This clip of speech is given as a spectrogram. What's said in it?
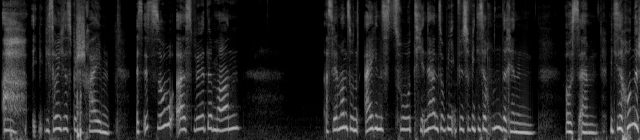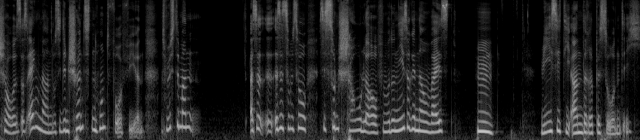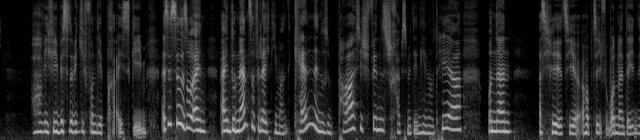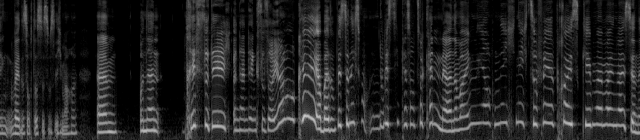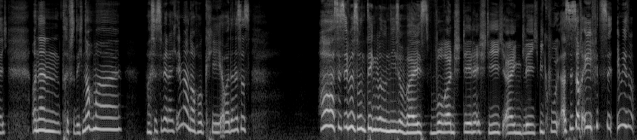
Ah, wie soll ich das beschreiben? Es ist so, als würde man, als wäre man so ein eigenes Zootier, ne, so wie, so wie diese Hunderin aus, ähm, wie diese Hundeshows aus England, wo sie den schönsten Hund vorführen. Das müsste man, also es ist sowieso, es ist so ein Schaulaufen, wo du nie so genau weißt, hm, wie sieht die andere Person dich? Oh, wie viel willst du da wirklich von dir preisgeben? Es ist ja so ein, ein du lernst dann vielleicht jemanden kennen, den du sympathisch findest, schreibst mit denen hin und her und dann, also ich rede jetzt hier hauptsächlich vom Online-Dating, weil das auch das ist, was ich mache. Ähm, und dann triffst du dich und dann denkst du so, ja, okay, aber du bist ja nicht so, du bist die Person zu kennenlernen, aber irgendwie auch nicht, nicht zu viel preisgeben, weil man weiß ja nicht. Und dann triffst du dich nochmal es ist vielleicht immer noch okay, aber dann ist es, oh, es ist immer so ein Ding, wo du nie so weißt, woran stehe steh ich eigentlich, wie cool. Also es ist auch, ich finde es irgendwie so,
